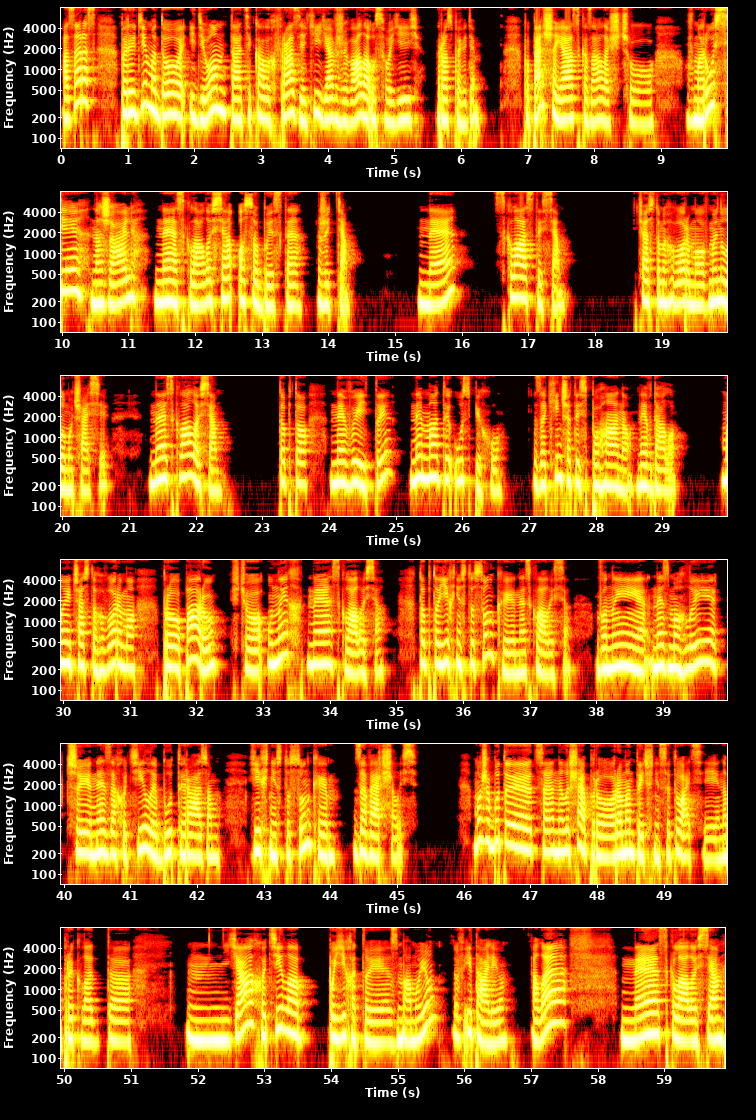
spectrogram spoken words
А зараз перейдімо до ідіом та цікавих фраз, які я вживала у своїй розповіді. По-перше, я сказала, що в Марусі, на жаль, не склалося особисте життя. Не скластися. Часто ми говоримо в минулому часі. Не склалося. Тобто не вийти, не мати успіху, закінчитись погано, невдало. Ми часто говоримо про пару, що у них не склалося, тобто їхні стосунки не склалися, вони не змогли чи не захотіли бути разом, їхні стосунки завершились. Може бути, це не лише про романтичні ситуації. Наприклад, е, я хотіла поїхати з мамою в Італію, але не склалося,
